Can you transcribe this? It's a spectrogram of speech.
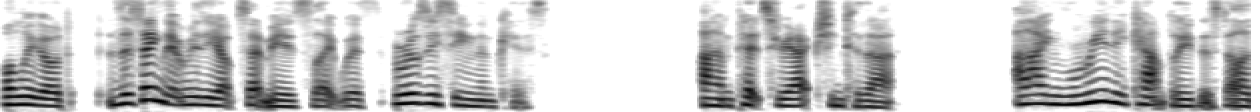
Oh my god. The thing that really upset me is like with Rosie seeing them kiss and Pip's reaction to that. I really can't believe that Stella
